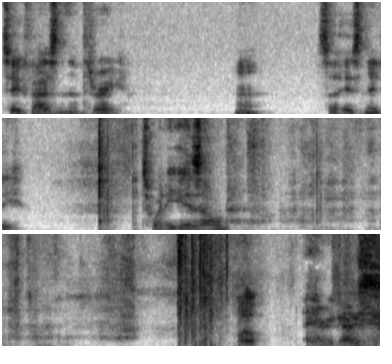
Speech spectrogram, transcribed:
2003. Hmm. So it is nearly 20 years old. There it goes.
